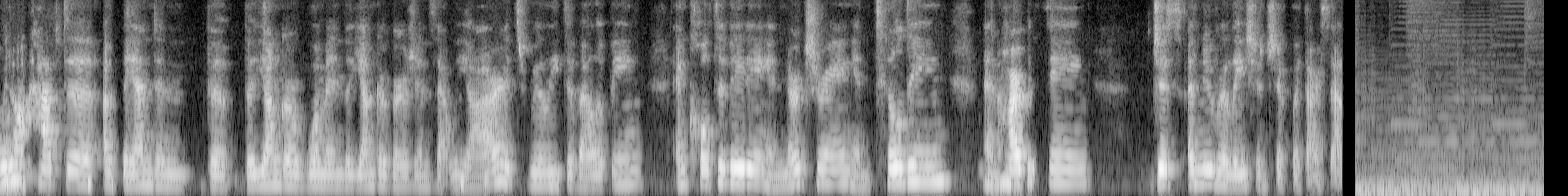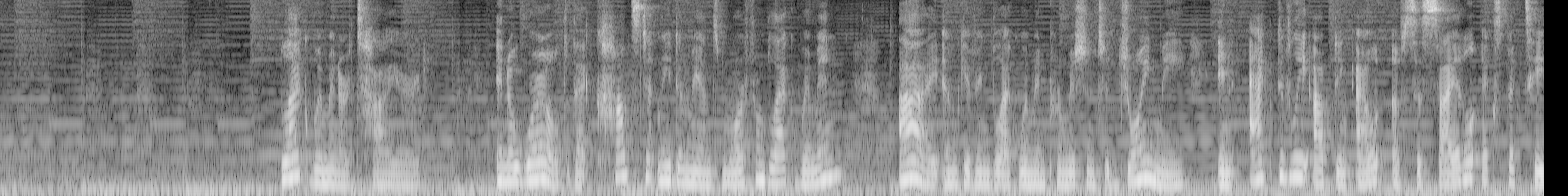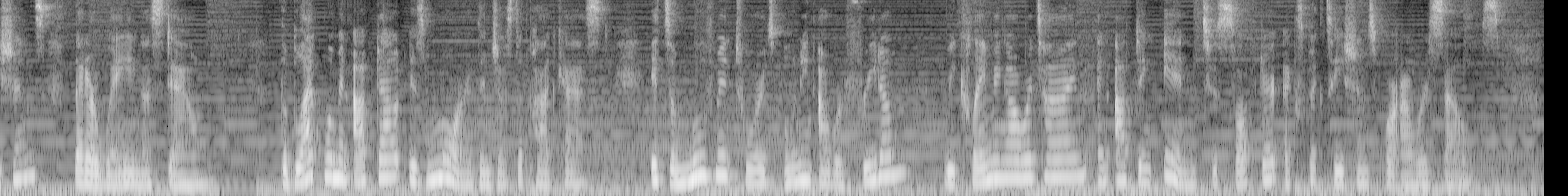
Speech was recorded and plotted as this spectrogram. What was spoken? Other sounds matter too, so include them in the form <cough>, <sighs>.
we don't have to abandon the the younger woman, the younger versions that we are. It's really developing and cultivating and nurturing and tilding and mm-hmm. harvesting just a new relationship with ourselves. Black women are tired. In a world that constantly demands more from Black women, I am giving Black women permission to join me in actively opting out of societal expectations that are weighing us down. The Black Woman Opt Out is more than just a podcast, it's a movement towards owning our freedom, reclaiming our time, and opting in to softer expectations for ourselves.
